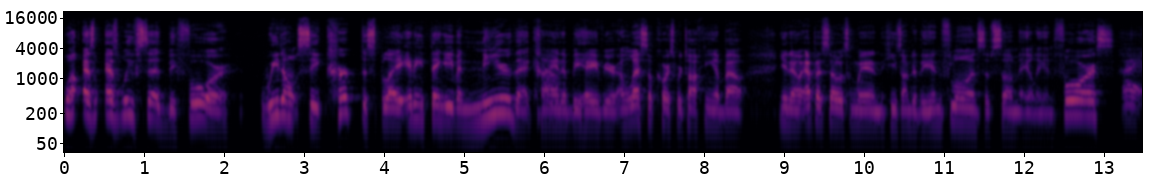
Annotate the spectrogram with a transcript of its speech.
Well, as as we've said before, we don't see Kirk display anything even near that kind of behavior, unless, of course, we're talking about you know episodes when he's under the influence of some alien force, right?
